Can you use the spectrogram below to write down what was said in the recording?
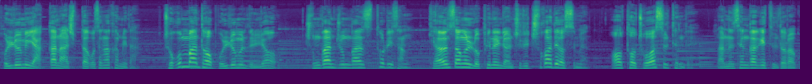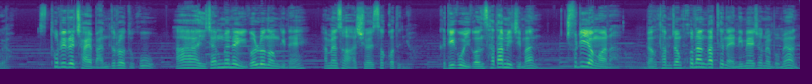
볼륨이 약간 아쉽다고 생각합니다. 조금만 더 볼륨을 늘려 중간중간 스토리상 개연성을 높이는 연출이 추가되었으면 어, 더 좋았을 텐데 라는 생각이 들더라고요. 스토리를 잘 만들어두고 아 이 장면을 이걸로 넘기네 하면서 아쉬워했었거든요. 그리고 이건 사담이지만 추리 영화나 명탐정 코난 같은 애니메이션을 보면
